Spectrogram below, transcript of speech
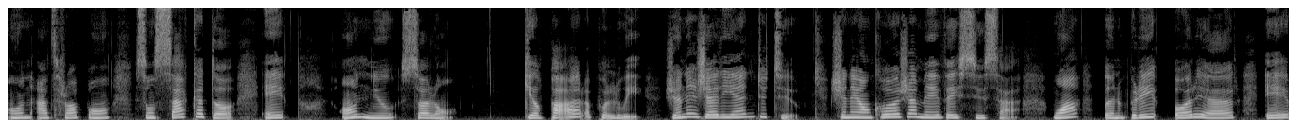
en attrapant son sac à dos et en nous selon qu'il part pour lui. Je ne rien du tout. Je n'ai encore jamais vécu ça. Moi, un bris horaire et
